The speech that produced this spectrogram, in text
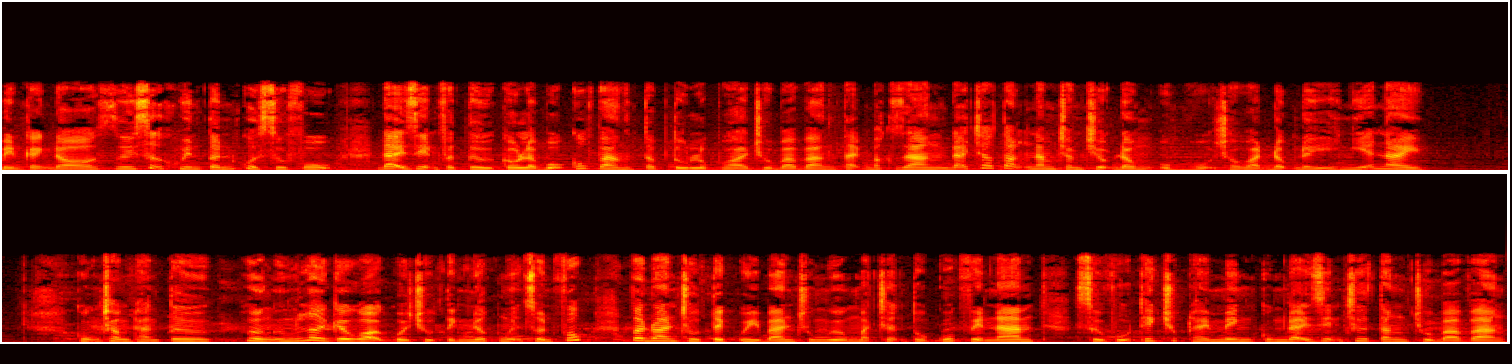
Bên cạnh đó, dưới sự khuyến tấn của sư phụ, đại diện Phật tử câu lạc bộ Cốc Vàng tập tu Lục Hòa chùa Ba Vàng tại Bắc Giang đã trao tặng 500 triệu đồng ủng hộ cho hoạt động đầy ý nghĩa này. Cũng trong tháng 4, hưởng ứng lời kêu gọi của Chủ tịch nước Nguyễn Xuân Phúc và Đoàn Chủ tịch Ủy ban Trung ương Mặt trận Tổ quốc Việt Nam, Sư phụ Thích Trúc Thái Minh cùng đại diện chư Tăng Chùa Ba Vàng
